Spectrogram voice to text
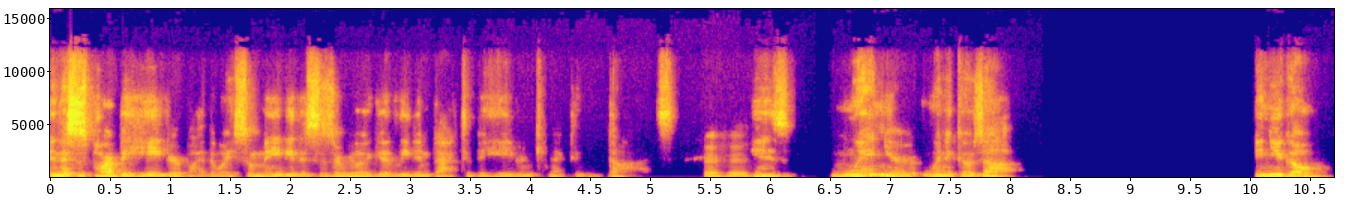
and this is part of behavior by the way so maybe this is a really good lead in back to behavior and connecting the dots mm-hmm. is when you're when it goes up and you go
